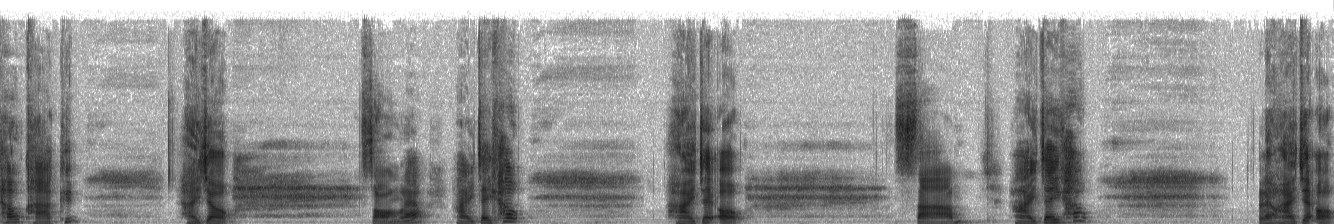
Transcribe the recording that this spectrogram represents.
เข้าขาขึ้น หายใจออกสองแล้ว หายใจเข้า หายใจออกสามหายใจเข้า แล้วหายใจออก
